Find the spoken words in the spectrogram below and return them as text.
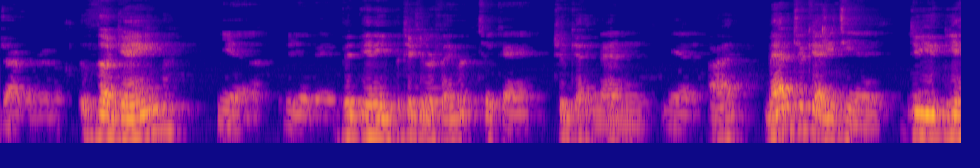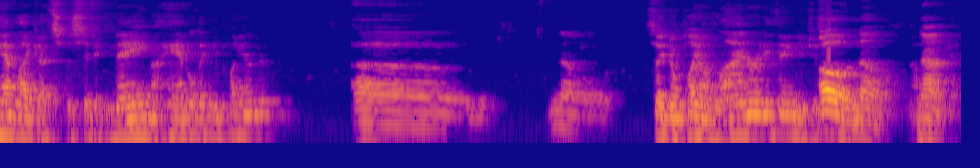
drive around. The game. Yeah, video game. Any particular favorite? 2K, 2K. Madden, yeah, All right. Madden 2K. GTA. Do you do you have like a specific name, a handle that you play under? Um, no. So you don't play online or anything? You just Oh no, Oh, not okay.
